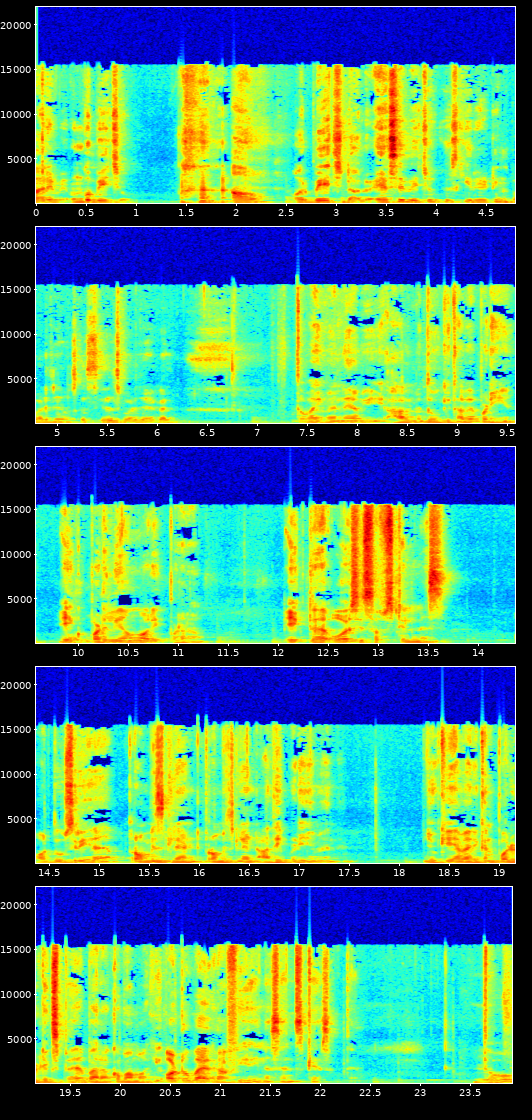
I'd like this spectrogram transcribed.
बारे में उनको बेचो आओ और बेच डालो ऐसे बेचो कि उसकी रेटिंग्स बढ़ जाए उसका सेल्स बढ़ जाए कल तो भाई मैंने अभी हाल में दो किताबें पढ़ी हैं। एक पढ़ लिया हूँ और एक पढ़ रहा हूँ। एक तो है ओएसिस ऑफ़ स्टिलनेस और दूसरी है प्रोमिस्ड लैंड प्रोमिस्ड लैंड आधी पढ़ी है मैंने जो कि अमेरिकन पॉलिटिक्स पे है। बाराक ओबामा की ऑटोबायोग्राफी है इन सेंस कह सकते हैं। तो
